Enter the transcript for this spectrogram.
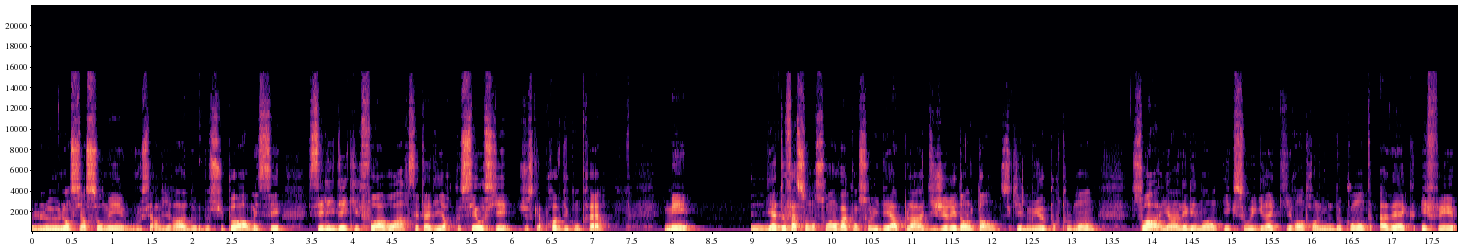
l'ancien sommet vous servira de, de support, mais c'est l'idée qu'il faut avoir, c'est-à-dire que c'est haussier, jusqu'à preuve du contraire, mais il y a deux façons. Soit on va consolider à plat, digérer dans le temps, ce qui est le mieux pour tout le monde. Soit il y a un élément X ou Y qui rentre en ligne de compte avec effet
